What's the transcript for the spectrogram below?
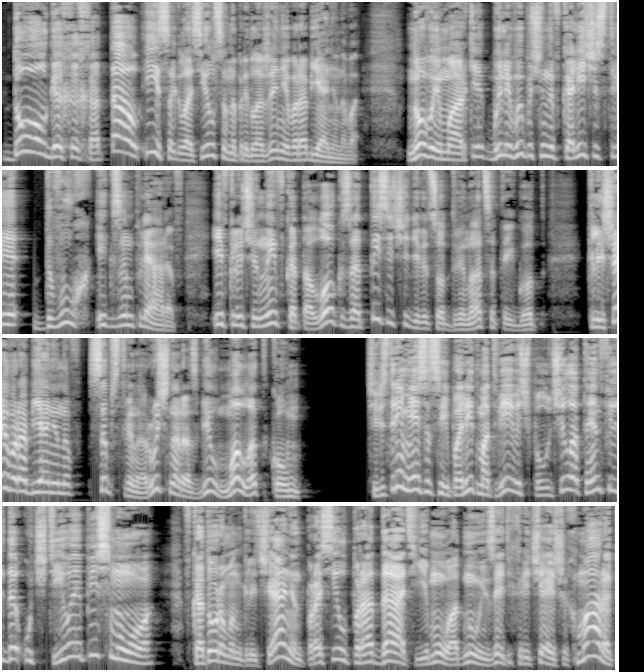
долго хохотал и согласился на предложение Воробьянинова. Новые марки были выпущены в количестве двух экземпляров и включены в каталог за 1912 год. Клише Воробьянинов собственноручно разбил молотком. Через три месяца Ипполит Матвеевич получил от Энфильда учтивое письмо, в котором англичанин просил продать ему одну из этих редчайших марок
